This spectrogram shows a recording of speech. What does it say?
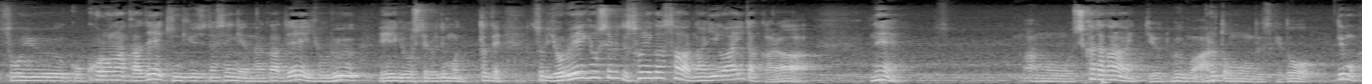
そういうこうコロナ禍で緊急事態宣言の中で夜営業してる。でもだってそれ夜営業してるってそれがさなりわいだからねあの仕方がないっていう部分はあると思うんですけどでも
